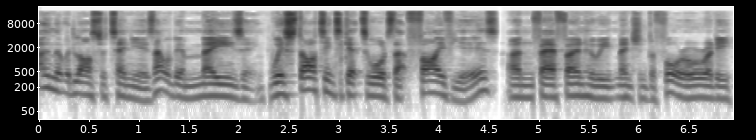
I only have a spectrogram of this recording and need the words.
phone that would last for 10 years. That would be amazing. We're starting to get towards that five years. And Fairphone, who we mentioned before, are already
